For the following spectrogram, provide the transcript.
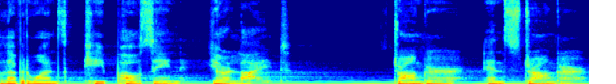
Beloved ones, keep pulsing your light stronger and stronger.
